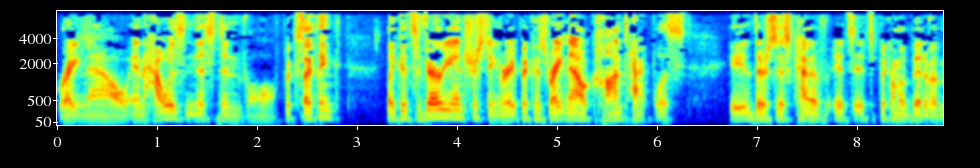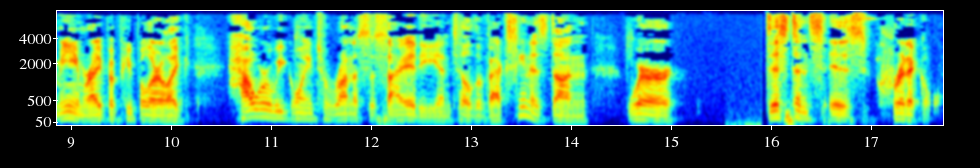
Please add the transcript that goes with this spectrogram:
right now and how is NIST involved? Because I think like it's very interesting, right? Because right now contactless, there's this kind of, it's, it's become a bit of a meme, right? But people are like, how are we going to run a society until the vaccine is done where distance is critical?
